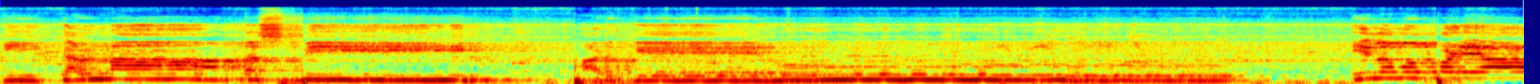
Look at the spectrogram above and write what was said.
کی کرنا تسبیح؟ پھڑ کے علم پڑھیا۔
